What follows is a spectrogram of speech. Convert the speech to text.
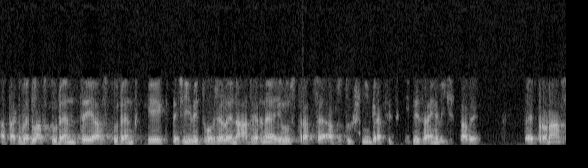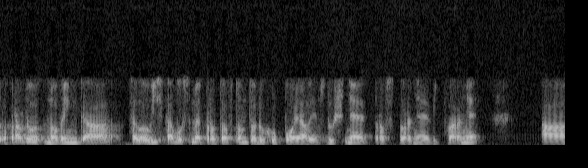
a tak vedla studenty a studentky, kteří vytvořili nádherné ilustrace a vzdušný grafický design výstavy. To je pro nás opravdu novinka. Celou výstavu jsme proto v tomto duchu pojali. Vzdušně, prostorně, výtvarně. A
